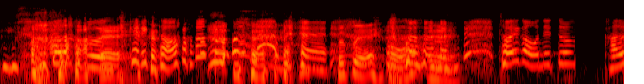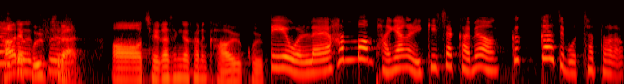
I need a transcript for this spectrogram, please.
쏟아본 네. 캐릭터. 네. 골프에 어, 네. 저희가 오늘 좀 가을, 가을의 골프. 골프란. 어, 제가 생각하는 가을 골프. 이 원래 한 번 방향을 잃기 시작하면 끝까지 못 찾더라고요.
